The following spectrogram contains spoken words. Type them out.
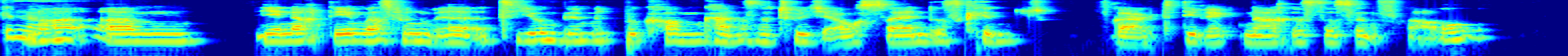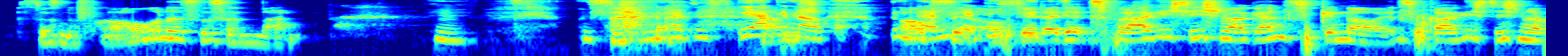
Genau. Na, ähm, je nachdem, was für eine Erziehung wir mitbekommen, kann es natürlich auch sein, das Kind fragt direkt nach, ist das eine Frau? Ist das eine Frau oder ist das ein Mann? Hm. Und dann hätte ich, ja genau. Ich und dann hätte ich jetzt, jetzt frage ich dich mal ganz genau, jetzt frage ich dich mal,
